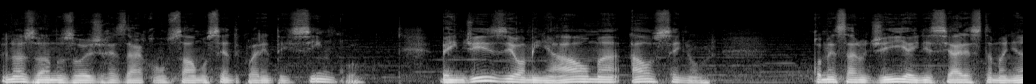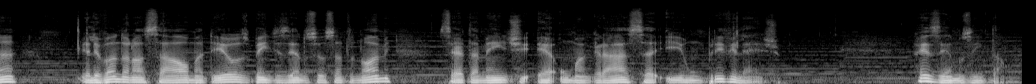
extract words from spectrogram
nós vamos hoje rezar com o Salmo 145. Bendize, ó minha alma, ao Senhor. Começar o dia, iniciar esta manhã, elevando a nossa alma a Deus, bendizendo o seu santo nome, certamente é uma graça e um privilégio. Rezemos então.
